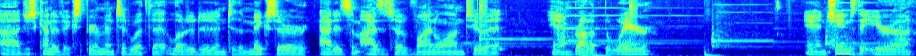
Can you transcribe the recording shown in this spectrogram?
uh, just kind of experimented with it, loaded it into the mixer, added some iZotope vinyl onto it, and brought up the wear and changed the era,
